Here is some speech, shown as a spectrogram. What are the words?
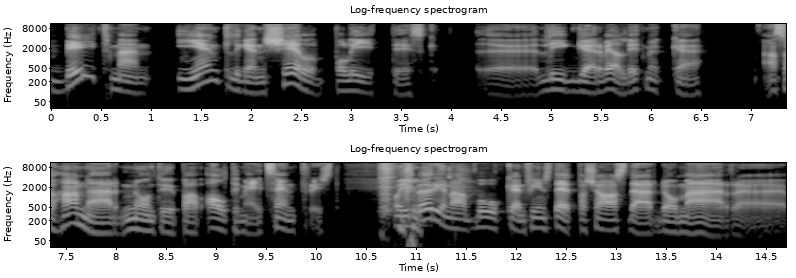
Bateman egentligen själv politisk eh, ligger väldigt mycket, alltså han är någon typ av ultimate centrist. Och i början av boken finns det ett passage där de är eh,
